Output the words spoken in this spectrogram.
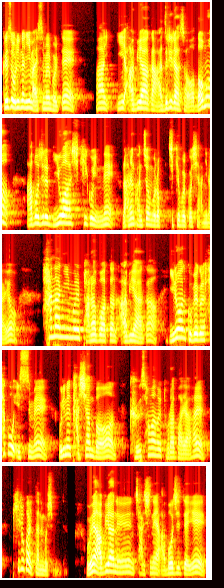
그래서 우리는 이 말씀을 볼 때, 아, 이 아비아가 아들이라서 너무 아버지를 미화시키고 있네 라는 관점으로 지켜볼 것이 아니라요. 하나님을 바라보았던 아비아가 이러한 고백을 하고 있음에 우리는 다시 한번 그 상황을 돌아봐야 할 필요가 있다는 것입니다. 왜 아비아는 자신의 아버지 때에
